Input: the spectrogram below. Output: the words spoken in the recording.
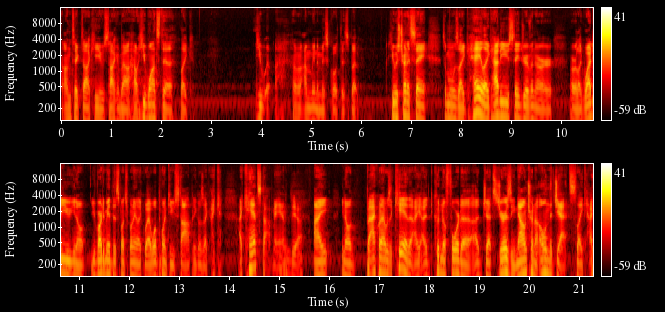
on TikTok. He was talking about how he wants to like he. w- uh, I don't know, I'm going to misquote this, but he was trying to say someone was like, "Hey, like, how do you stay driven?" or or like, "Why do you you know you've already made this much money? Like, at what point do you stop?" And he goes like, "I ca- I can't stop, man." Yeah. I, you know, back when I was a kid, I, I couldn't afford a, a Jets jersey. Now I'm trying to own the Jets. Like I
